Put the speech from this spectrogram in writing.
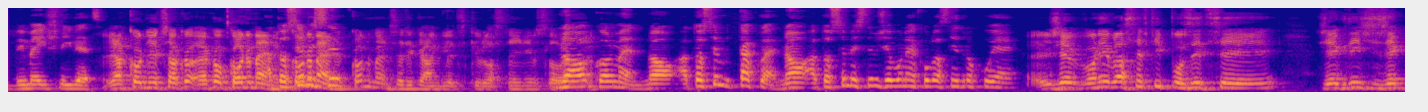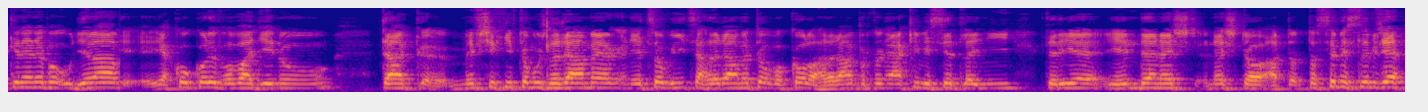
vymýšlí věc. Jako něco jako, jako conman. A to conman, myslím... conman se říká anglicky vlastně jiným slovem. No, conman, no. A to si, takhle, no. A to si myslím, že on jako vlastně trochu je. Že on je vlastně v té pozici, že když řekne nebo udělá jakoukoliv hovadinu, tak my všichni v tom už hledáme něco víc a hledáme to okolo. Hledáme proto nějaké vysvětlení, který je jinde než, než to. A to, to si myslím, že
